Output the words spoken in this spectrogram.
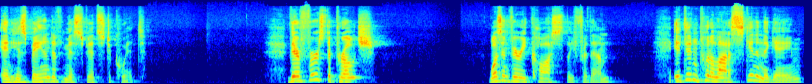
and his band of misfits to quit. Their first approach wasn't very costly for them. It didn't put a lot of skin in the game,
